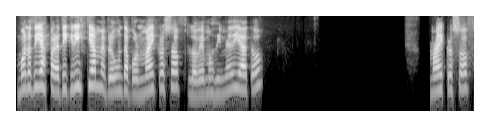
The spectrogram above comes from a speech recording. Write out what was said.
Buenos días para ti, Cristian, me pregunta por Microsoft, lo vemos de inmediato. Microsoft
